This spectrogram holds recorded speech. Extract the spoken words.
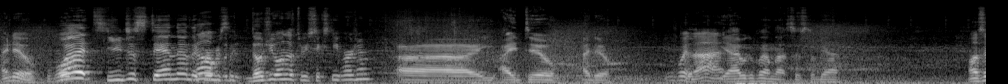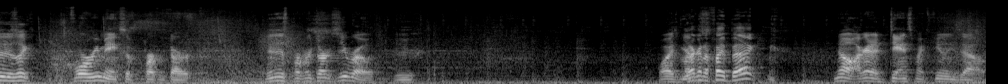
I do. What? You just stand there and they No, purposely. but don't you own the 360 version? Uh, I do. I do. You can play that. Yeah, we can play on that system. Yeah. Honestly, there's like four remakes of Perfect Dark. And Then there's Perfect Dark Zero. Ugh. Why is You're not gonna fight back? No, I gotta dance my feelings out.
